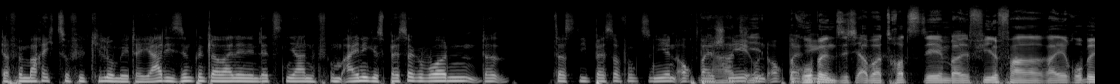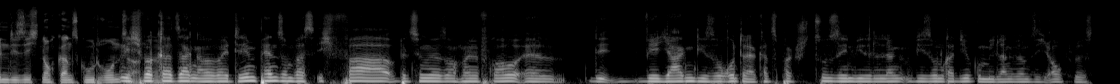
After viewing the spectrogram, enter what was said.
Dafür mache ich zu viel Kilometer. Ja, die sind mittlerweile in den letzten Jahren um einiges besser geworden, da, dass die besser funktionieren, auch bei ja, Schnee und auch bei rubbeln Regen. sich aber trotzdem, bei viel Fahrerei rubbeln die sich noch ganz gut runter. Ich wollte ne? gerade sagen, aber bei dem Pensum, was ich fahre, beziehungsweise auch meine Frau, äh, die, wir jagen die so runter. Da kannst du praktisch zusehen, wie, lang, wie so ein Radiergummi langsam sich auflöst.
